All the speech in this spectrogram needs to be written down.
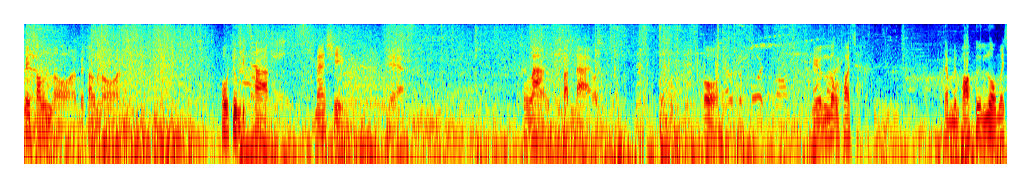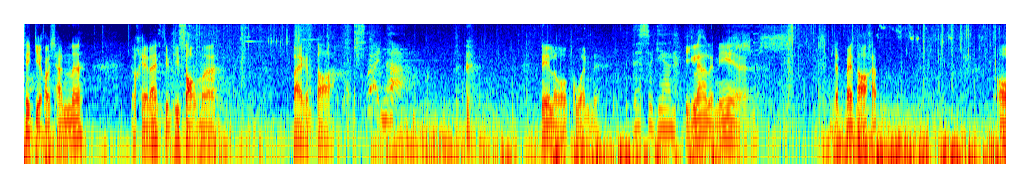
ไม่ต้องนอนไม่ต้องนอน โอเวอร์จูนปิดฉากแม่ชิง yes ข้างล่างฟันได้วะโอ้พื้นลงเพราะฉันแต่เป็นเพราะพื้นล่วงไม่ใช่เกี่ยวกับฉันนะ โอเคได้จุดที่สองมา ไปกันต่อ Right now. เนโลกวนนะ This again. อีกแล้วเหรอเนี่ย จัดไปต่อครับ โอ้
